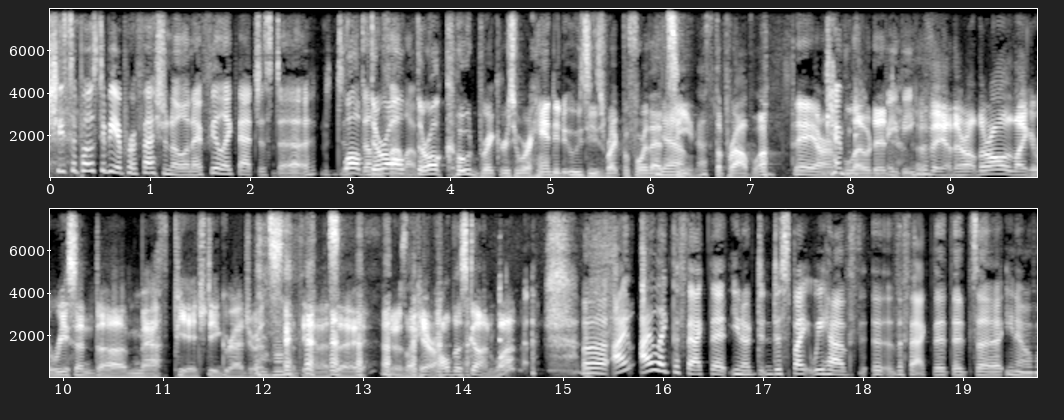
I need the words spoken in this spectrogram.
She's supposed to be a professional, and I feel like that just, uh, just Well, they're all follow. they're all code breakers who were handed Uzis right before that Yeah. scene. That's the problem. They are loaded. Maybe. They, they're all they're all like recent uh, math PhD graduates at the NSA. it was like, here, hold this gun. What? Uh, I I like the fact that you know, d- despite we have uh, the fact that that's uh, you know,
